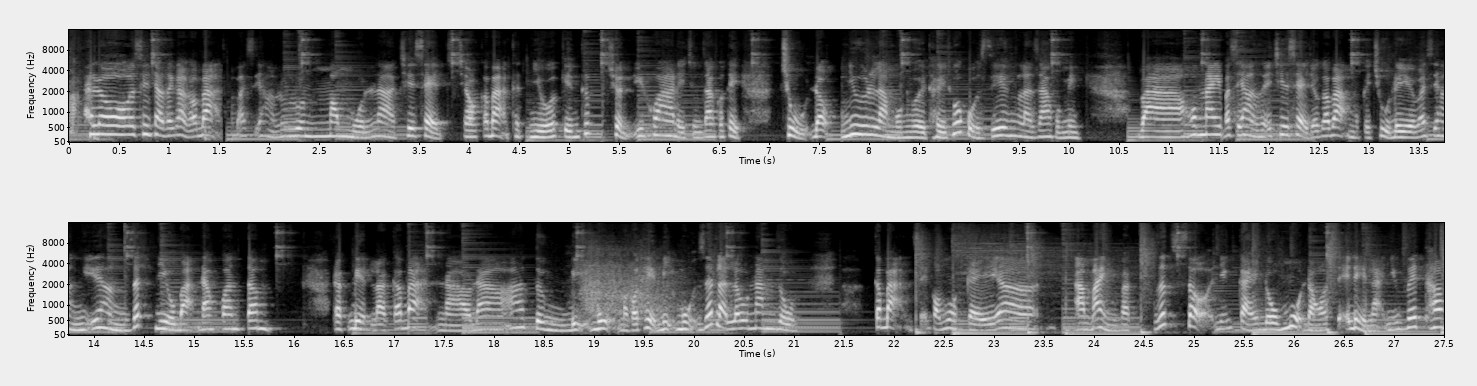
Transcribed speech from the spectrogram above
Hello, xin chào tất cả các bạn. Bác sĩ Hằng luôn luôn mong muốn là chia sẻ cho các bạn thật nhiều kiến thức chuẩn y khoa để chúng ta có thể chủ động như là một người thầy thuốc của riêng là da của mình. Và hôm nay bác sĩ Hằng sẽ chia sẻ cho các bạn một cái chủ đề mà bác sĩ Hằng nghĩ rằng rất nhiều bạn đang quan tâm. Đặc biệt là các bạn nào đã từng bị mụn mà có thể bị mụn rất là lâu năm rồi các bạn sẽ có một cái uh, ám ảnh và rất sợ những cái đốm mụn đó sẽ để lại những vết thâm.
